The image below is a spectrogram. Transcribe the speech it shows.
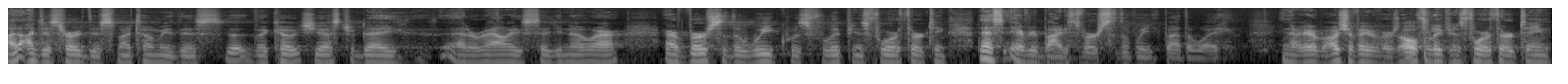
I, I, just heard this. Somebody told me this. The, the, coach yesterday at a rally said, you know, our, our verse of the week was Philippians 4.13. That's everybody's verse of the week, by the way. You know, what's your favorite verse? Oh, Philippians 4.13,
